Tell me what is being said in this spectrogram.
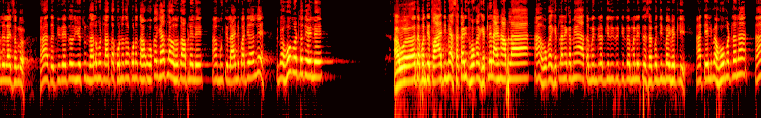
झालेलं आहे सगळं. हा तर तिथे येतून झालं म्हटलं आता कोणाचा कोणाचा होका घ्यायला लागत होता आपल्याला. मग ते लाईन पाठी आले. तुम्ही हो म्हटलं त्याले. पण ते आधी मी सकाळीच होका घेतलेला आहे ना आपला. हा होका घेतला नाही का मी? आता मंदिरात गेली तिथं मला भेटली. हा त्याला मी हो म्हटलं ना. हा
